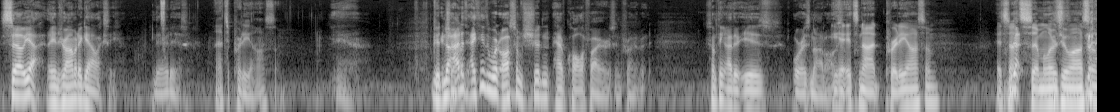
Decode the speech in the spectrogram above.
so yeah, the Andromeda Galaxy. There it is. That's pretty awesome. Yeah. Good no, I, job. I think the word awesome shouldn't have qualifiers in front of it. Something either is or is not awesome. Yeah, it's not pretty awesome. It's not No. similar to awesome.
